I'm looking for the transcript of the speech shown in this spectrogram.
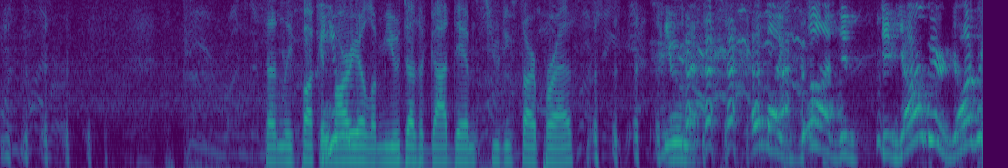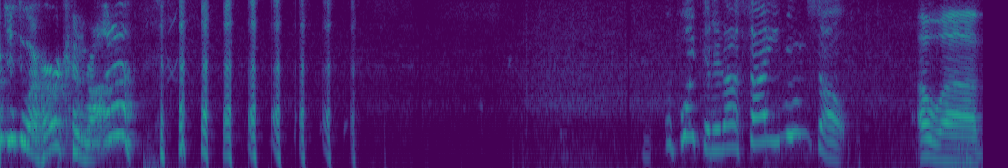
Suddenly, fucking you- Mario Lemieux does a goddamn shooting star press. You, oh my god! Did did Yarmir Yarmir just do a hurricanrana? What point did it Asai moonsault? Oh, uh,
